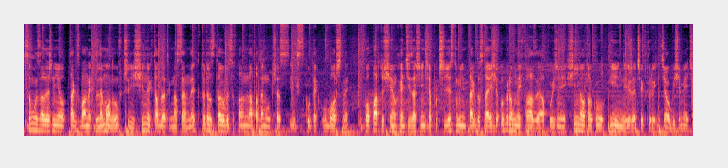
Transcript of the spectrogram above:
Są uzależnieni od tak zwanych lemonów, czyli silnych tabletek nasennych, które zostały wycofane lata temu przez ich skutek uboczny. Po oparciu się chęci zasięcia po 30 minutach dostaje się ogromnej fazy, a później silnotoku i innych rzeczy, których nie chciałoby się mieć.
